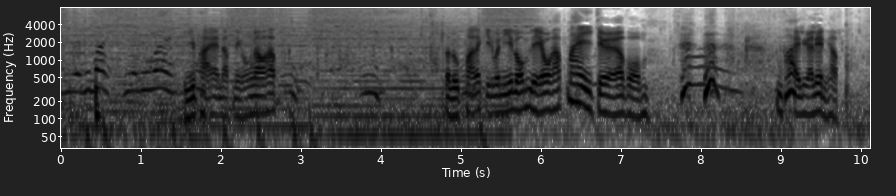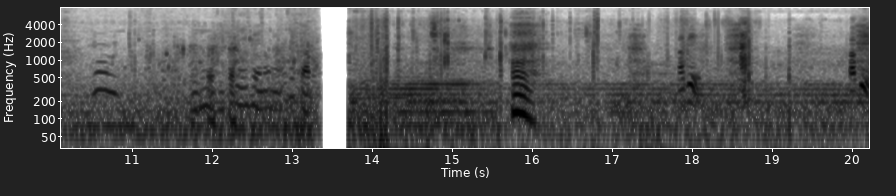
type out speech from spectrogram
นี่เลยรือไหม่นี่เลยรือไหมผีพายอันดับหนึ่งของเราครับสรุปภารกิจวันนี้ล้มเหลวครับ ไม่เจอครับผมพายเรือเล่นครับนี่เคยน้องหมาจับครับพี่ ครับพี่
